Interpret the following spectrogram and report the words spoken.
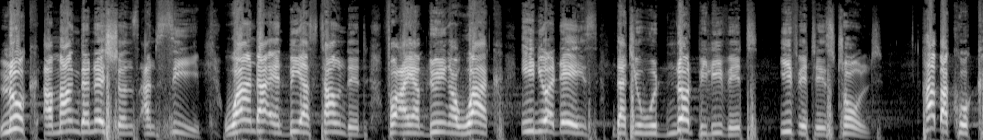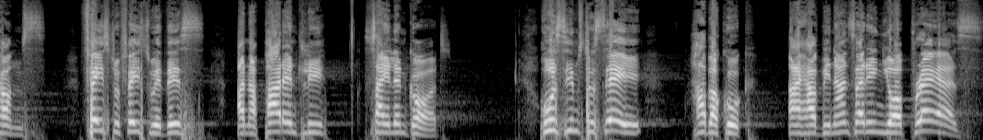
Look among the nations and see, wonder and be astounded, for I am doing a work in your days that you would not believe it if it is told. Habakkuk comes face to face with this, an apparently silent God, who seems to say, Habakkuk, I have been answering your prayers.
